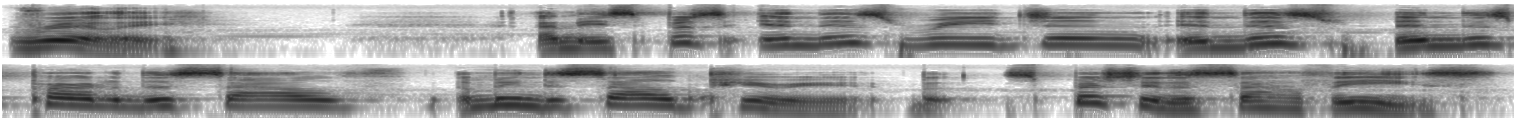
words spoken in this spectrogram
Really. I mean, especially in this region, in this in this part of the South. I mean, the South period, but especially the Southeast.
